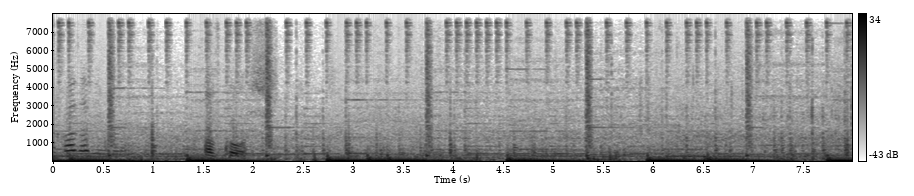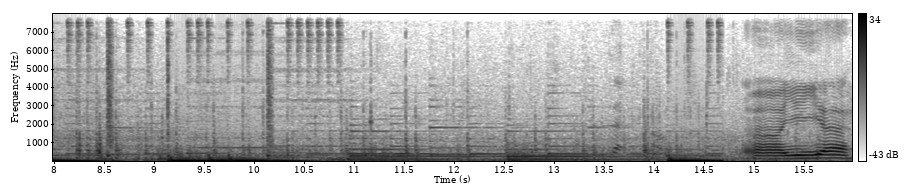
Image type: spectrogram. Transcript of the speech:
Of course. Uh, yeah.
